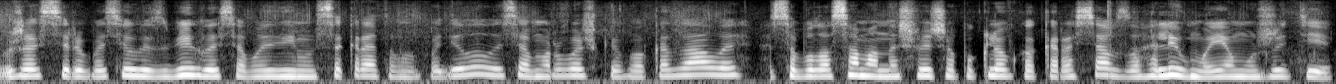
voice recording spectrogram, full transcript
Вже всі рибацюги збіглися, ми з ними секретами поділилися, морвишки показали. Це була сама найшвидша покльовка карася взагалі в моєму житті.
